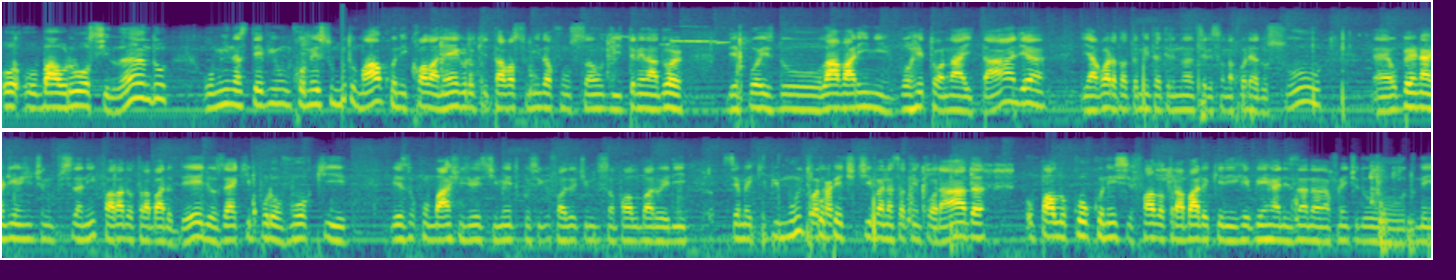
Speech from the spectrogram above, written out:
o, o Bauru oscilando, o Minas teve um começo muito mal com o Nicola Negro, que estava assumindo a função de treinador depois do Lavarini, vou retornar à Itália, e agora tá, também está treinando a seleção da Coreia do Sul. É, o Bernardinho a gente não precisa nem falar do trabalho dele, o Zé que provou que mesmo com baixo investimento, conseguiu fazer o time do São Paulo Barueri ser uma equipe muito competitiva nessa temporada. O Paulo Coco nem se fala o trabalho que ele vem realizando na frente do, do,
